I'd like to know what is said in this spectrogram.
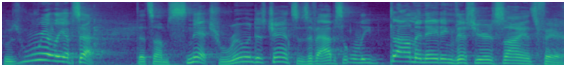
who's really upset that some snitch ruined his chances of absolutely dominating this year's science fair.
